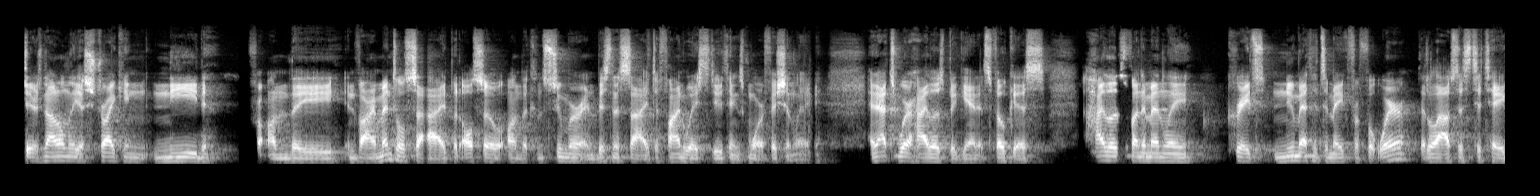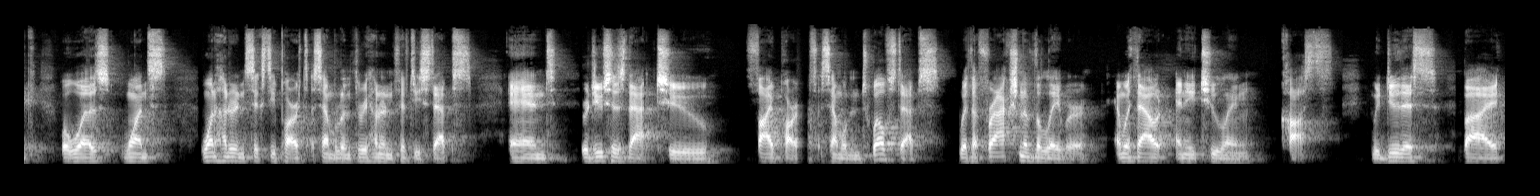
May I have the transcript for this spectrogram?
there's not only a striking need on the environmental side, but also on the consumer and business side to find ways to do things more efficiently. And that's where HILOS began its focus. HILOS fundamentally creates new methods to make for footwear that allows us to take what was once 160 parts assembled in 350 steps and reduces that to five parts assembled in 12 steps with a fraction of the labor and without any tooling costs. We do this by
